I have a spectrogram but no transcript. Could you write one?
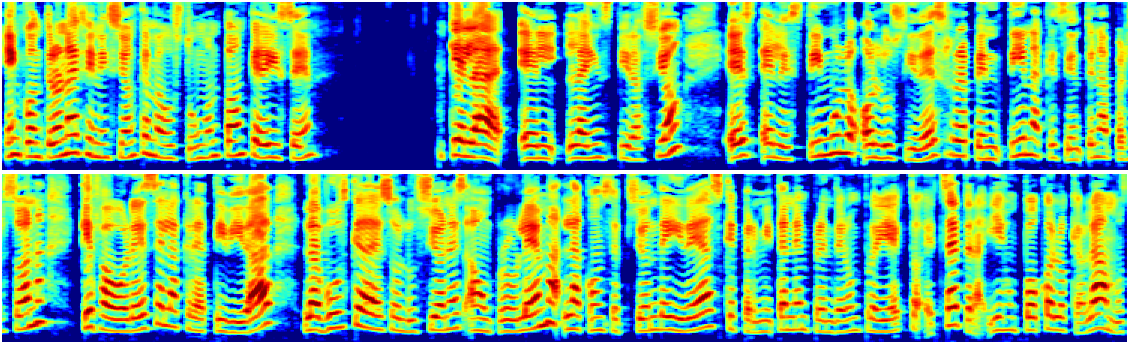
Encontré una definición que me gustó un montón que dice que la, la, inspiración es el estímulo o lucidez repentina que siente una persona que favorece la creatividad, la búsqueda de soluciones a un problema, la concepción de ideas que permiten emprender un proyecto, etc. Y es un poco lo que hablamos.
